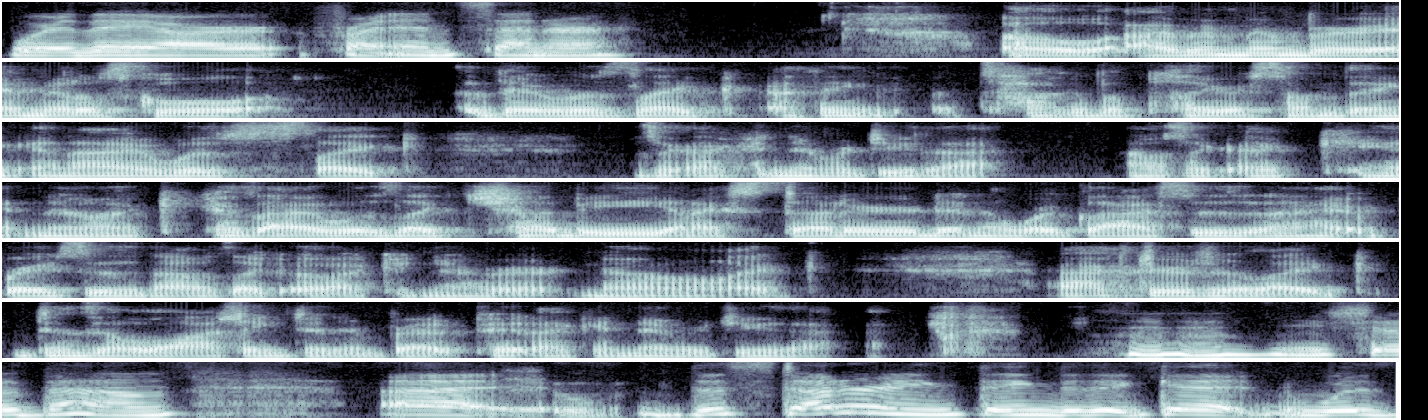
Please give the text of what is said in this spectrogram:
where they are front and center. Oh, I remember in middle school, there was like I think talk of a play or something, and I was like, I was like, I could never do that. I was like, I can't know because I was like chubby and I stuttered and I wore glasses and I had braces and I was like, oh, I could never know. Like actors are like Denzel Washington and Brad Pitt. I can never do that. you showed them. Uh, the stuttering thing did it get was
